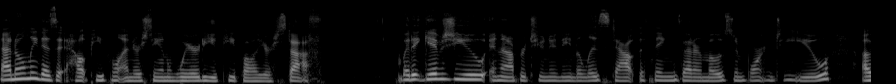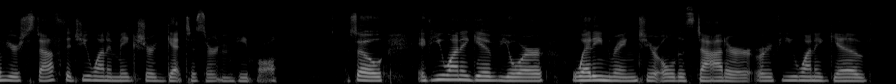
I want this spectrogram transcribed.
not only does it help people understand where do you keep all your stuff, but it gives you an opportunity to list out the things that are most important to you of your stuff that you want to make sure get to certain people. So, if you want to give your wedding ring to your oldest daughter, or if you want to give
